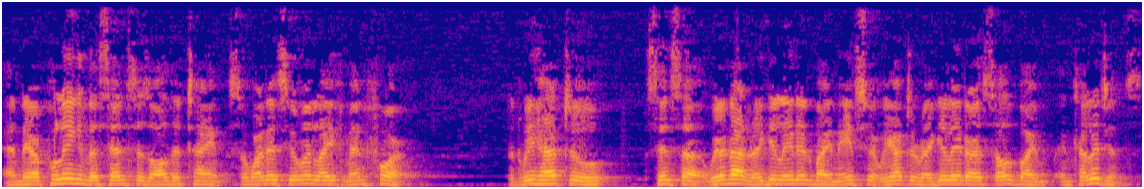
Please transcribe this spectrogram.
And they are pulling the senses all the time. So what is human life meant for? That we have to since uh, we're not regulated by nature, we have to regulate ourselves by intelligence.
